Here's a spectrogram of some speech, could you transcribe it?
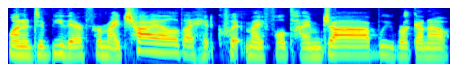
wanted to be there for my child. I had quit my full time job. We were going to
